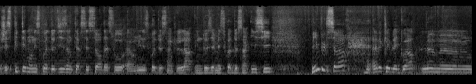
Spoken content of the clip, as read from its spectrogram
J'ai splitté mon escouade de 10 intercesseurs d'assaut en une escouade de 5 là, une deuxième escouade de 5 ici. L'impulsor avec les Blade Guard, le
